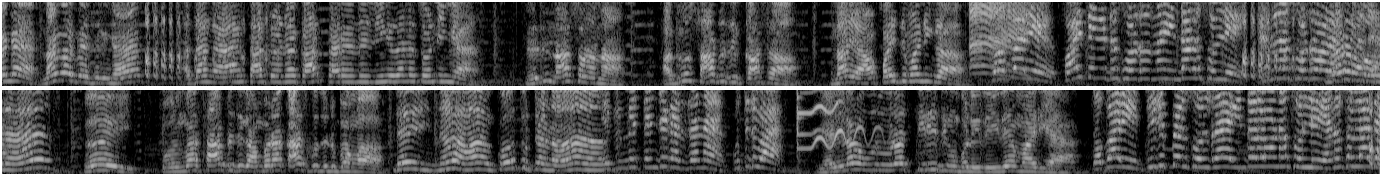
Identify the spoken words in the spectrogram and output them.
ஏங்க நாங்க பேசுறீங்க? அதாங்க சாப்பிட்டோன்னே காசு தரேன்னு நீங்க தானே சொன்னீங்க. எது நான் சொன்னேனா? அதுவும் சாப்பிட்டதுக்கு காசா? நாயா பைத்தியமா நீங்க? பாரு பைத்தியங்கிட்ட சொல்றதுன்னா இந்த ஆளு சொல்லு என்ன சொல்றோம் ஏய் ஒழுங்கா சாப்பிட்டதுக்கு ஐம்பது ரூபா காசு கொடுத்துட்டு போங்க. டேய் என்னடா கோத்துட்டானா? எப்பயுமே தெரிஞ்ச கதை தானே? குத்துட்டு வா. எல்லாம் ஊர் ஊரா திரியுதுங்க போல இது இதே மாதிரியா? இதோ பாரு திருப்பி சொல்ற இந்த அளவுனா சொல்லு என்ன சொல்லாத?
